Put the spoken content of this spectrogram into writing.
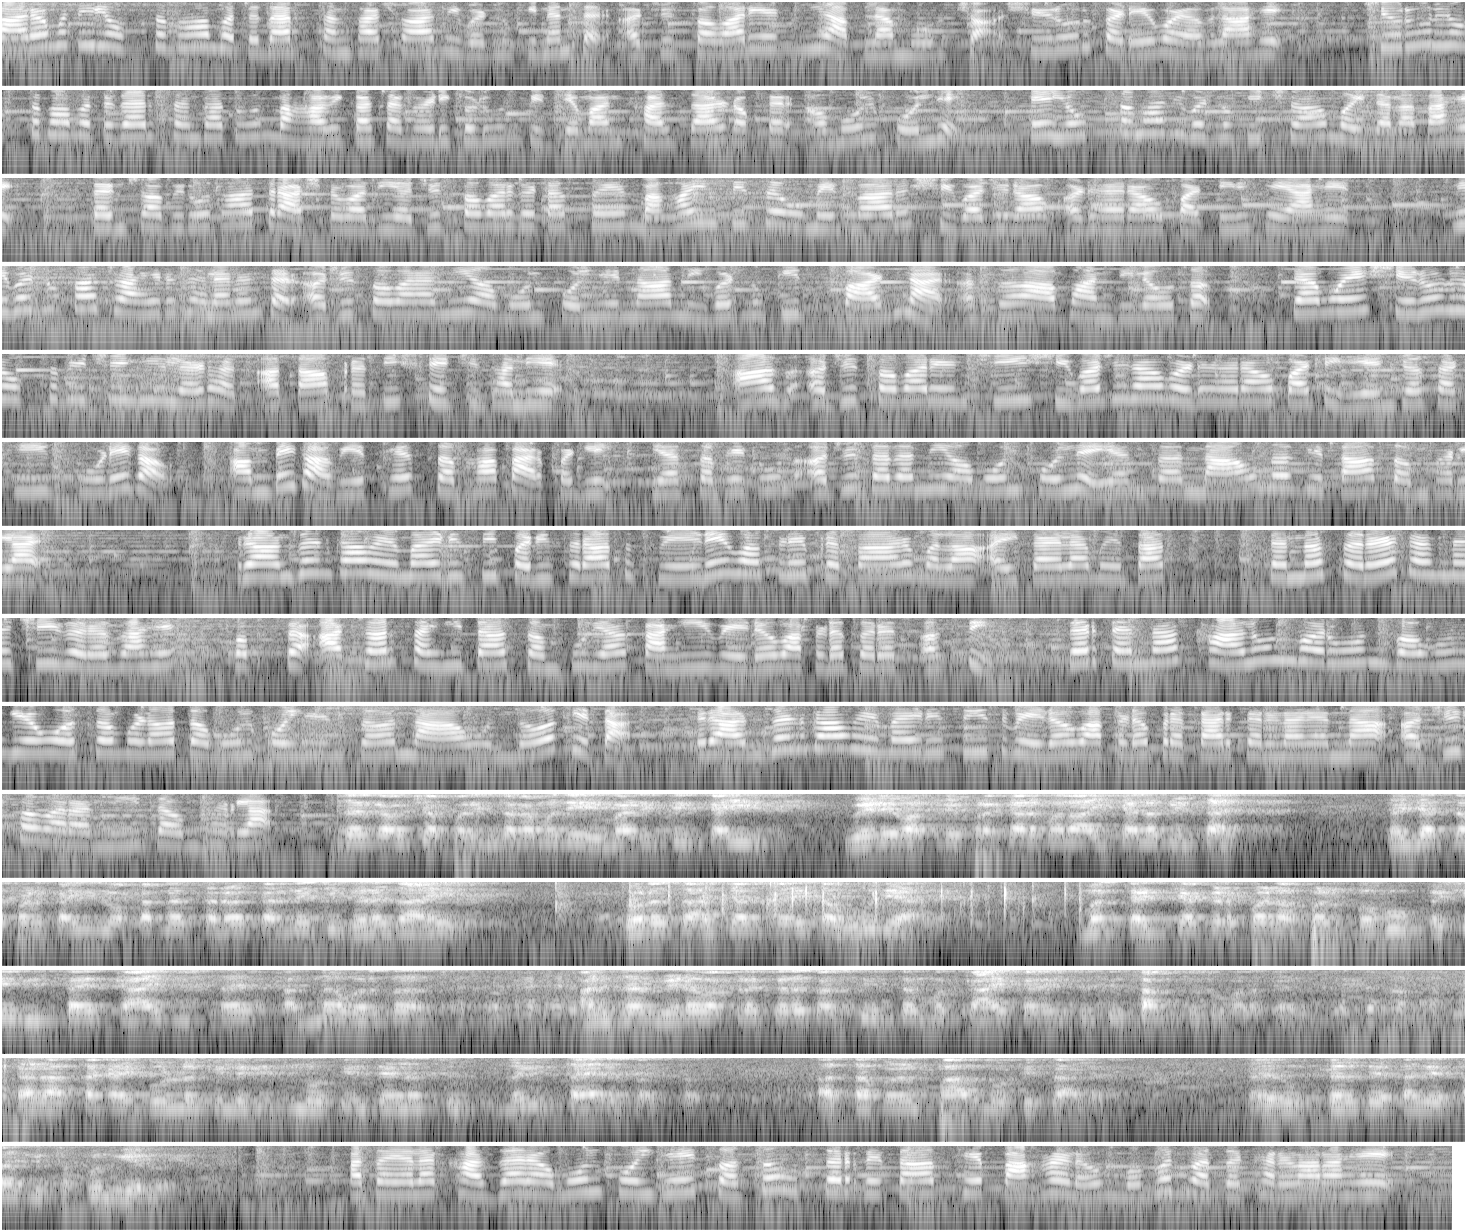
बारामती लोकसभा मतदारसंघाच्या निवडणुकीनंतर अजित पवार यांनी आपला मोर्चा शिरूरकडे वळवला आहे. शिरूर लोकसभा मतदारसंघातून महाविकास आघाडीकडून विद्यमान खासदार डॉक्टर अमोल कोल्हे हे लोकसभा निवडणुकीच्या मैदानात आहे. त्यांच्या विरोधात राष्ट्रवादी अजित पवार गटाचे महायुतीचे उमेदवार शिवाजीराव अढळराव पाटील हे आहेत. निवडणुका जाहीर झाल्यानंतर अजित पवारांनी अमोल कोल्हेंना निवडणुकीत पाडणार असं आव्हान दिलं होतं. त्यामुळे शिरूर लोकसभेची ही लढत आता प्रतिष्ठेची झाली आहे. आज अजित पवार यांची शिवाजीराव वढळराव पाटील यांच्यासाठी कोडेगाव आंबेगाव येथे सभा पार पडली. या सभेतून अजितदादांनी अमोल कोल्हे यांचं नाव न घेता दम भरलाय. रांजणगाव सी परिसरात वेडेवाकडे प्रकार मला ऐकायला मिळतात. त्यांना सरळ करण्याची गरज आहे. फक्त आचारसंहिता संपू द्या काही वेडवाकडं करत असतील. तर त्यांना खालून भरून बघून घेऊ असं म्हणत अमोल कोल्हेंचं नाव न घेता रांजणगाव एमआयडीसीत वेडवाकडं प्रकार करणाऱ्यांना अजित पवारांनी दम भरला. रांजणगावच्या परिसरामध्ये एमआयडीसीत काही वेडेवाकडे प्रकार मला ऐकायला मिळतात त्याच्यातलं पण काही लोकांना सरळ करण्याची गरज आहे. थोडंसं आचारसंहिता होऊ द्या. मग त्यांच्याकडे पण आपण बघू कसे दिसत आहेत काय दिसत आहेत खाल्लं वरनं. आणि जर वेडवाकडं करत असतील तर मग काय करायचं ते सांगतो तुम्हाला काय कारण आता काही बोललं की लगेच नोटीस द्यायला सु- लगेच तयारच असतात. आतापर्यंत फार नोटीस आल्या. उत्तर देता देता मी थकून गेलो. आता याला खासदार अमोल कोल्हे कसं उत्तर देतात हे पाहणं महत्वाचं ठरणार आहे.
